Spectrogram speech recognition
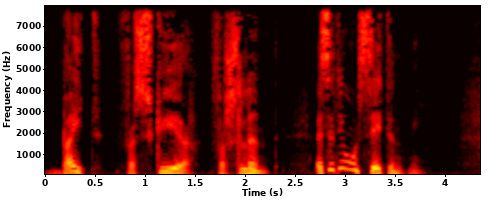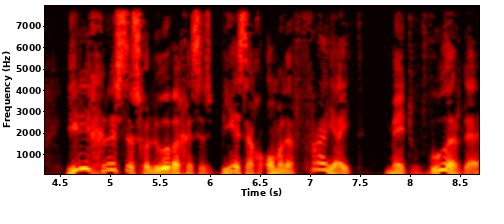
Byt, verskeur, verslind. Is dit nie ontsettend nie? Hierdie Christusgelowiges is besig om hulle vryheid met woorde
